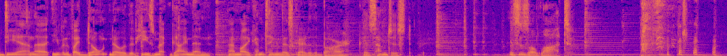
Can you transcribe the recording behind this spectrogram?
Deanna, even if I don't know that he's met Guinan, I'm like, I'm taking this guy to the bar because I'm just. This is a lot.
